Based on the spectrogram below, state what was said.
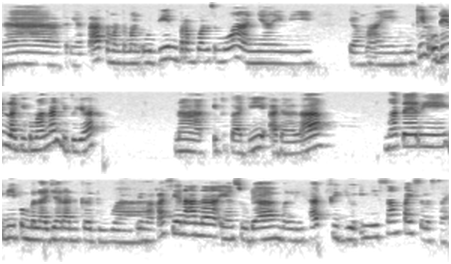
Nah, ternyata teman-teman Udin perempuan semuanya ini yang main. Mungkin Udin lagi ke mana gitu ya? Nah, itu tadi adalah materi di pembelajaran kedua. Terima kasih anak-anak yang sudah melihat video ini sampai selesai.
